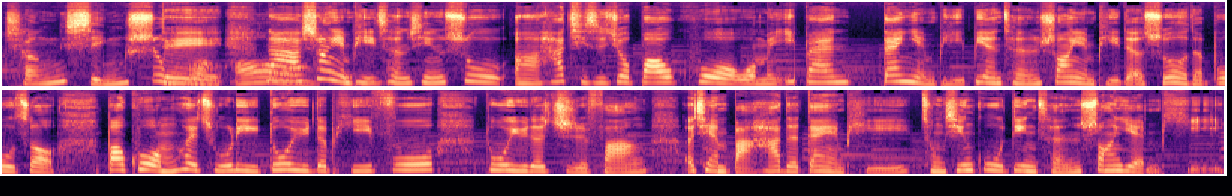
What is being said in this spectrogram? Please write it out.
成型术，对，哦、那上眼皮成型术啊、呃，它其实就包括我们一般。单眼皮变成双眼皮的所有的步骤，包括我们会处理多余的皮肤、多余的脂肪，而且把他的单眼皮重新固定成双眼皮。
